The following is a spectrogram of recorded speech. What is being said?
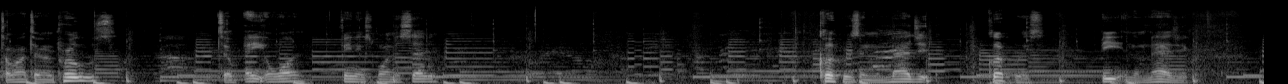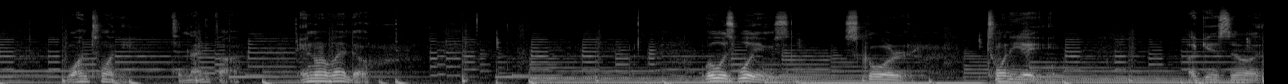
Toronto improves to 8 and 1, Phoenix 1 to 7. Clippers and the Magic. Clippers beating the Magic 120 to 95 in Orlando. Lewis Williams scored 28 against a,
